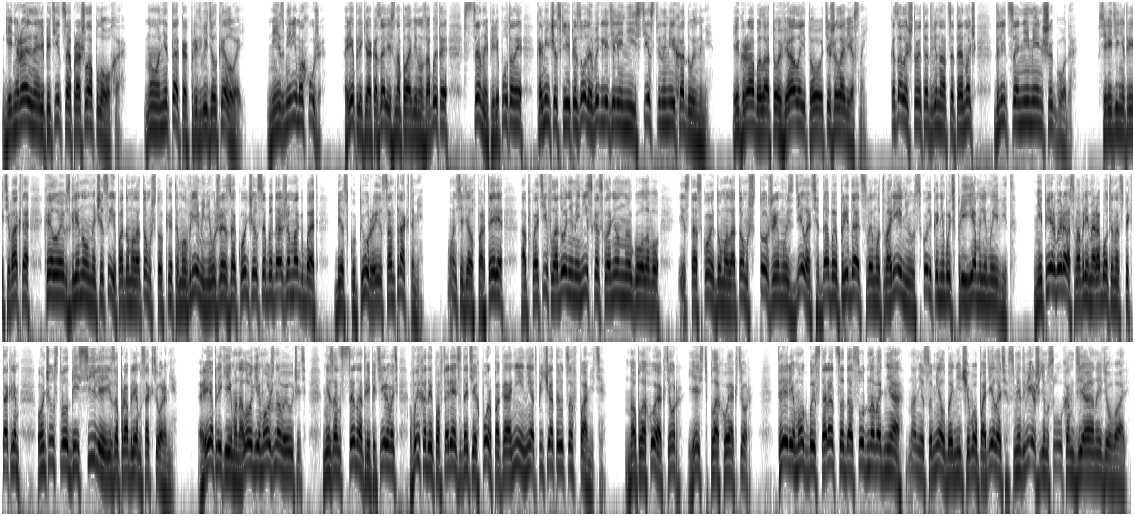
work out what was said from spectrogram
Генеральная репетиция прошла плохо. Но не так, как предвидел Кэллоуэй. Неизмеримо хуже. Реплики оказались наполовину забыты, сцены перепутаны, комические эпизоды выглядели неестественными и ходульными. Игра была то вялой, то тяжеловесной. Казалось, что эта двенадцатая ночь длится не меньше года. В середине третьего акта Кэллоуэй взглянул на часы и подумал о том, что к этому времени уже закончился бы даже Макбет без купюр и с антрактами. Он сидел в портере, обхватив ладонями низко склоненную голову, и с тоской думал о том, что же ему сделать, дабы придать своему творению сколько-нибудь приемлемый вид. Не первый раз во время работы над спектаклем он чувствовал бессилие из-за проблем с актерами. Реплики и монологи можно выучить, мизансцены отрепетировать, выходы повторять до тех пор, пока они не отпечатаются в памяти. Но плохой актер есть плохой актер. Терри мог бы стараться до судного дня, но не сумел бы ничего поделать с медвежьим слухом Дианы Дюваль.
